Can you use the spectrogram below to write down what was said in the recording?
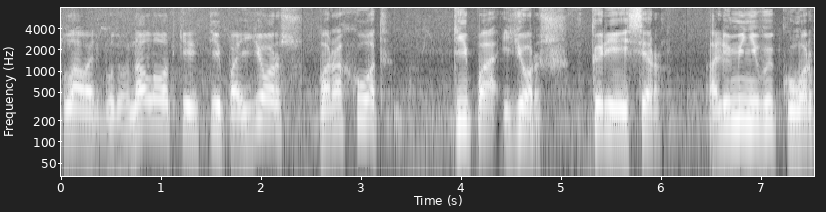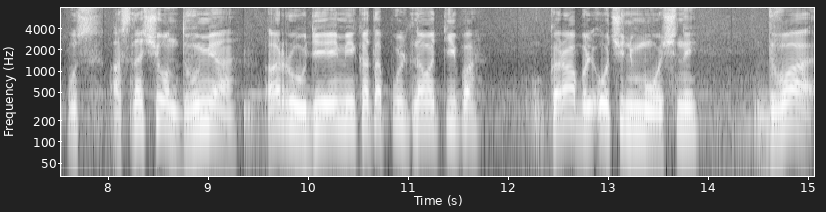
Плавать буду на лодке типа Йорш. Пароход типа Йорш. Крейсер. Алюминиевый корпус. Оснащен двумя орудиями катапультного типа. Корабль очень мощный. Два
